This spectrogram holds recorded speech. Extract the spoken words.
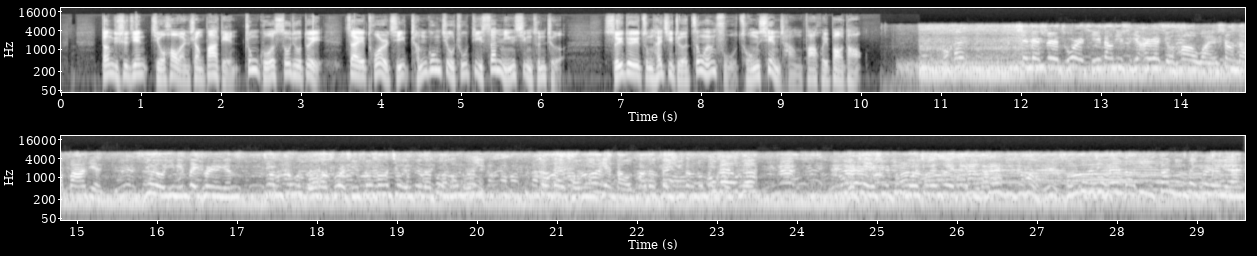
当地时间九号晚上八点，中国搜救队在土耳其成功救出第三名幸存者。随队总台记者曾文甫从现场发回报道。OK，现在是土耳其当地时间二月九号晚上的八点，又有一名被困人员经中国和土耳其双方救援队的共同努力，正在从一片倒塌的废墟当中被救出。而这也是中国救援队在抵达当地之后成功救出的第三名被困人员。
